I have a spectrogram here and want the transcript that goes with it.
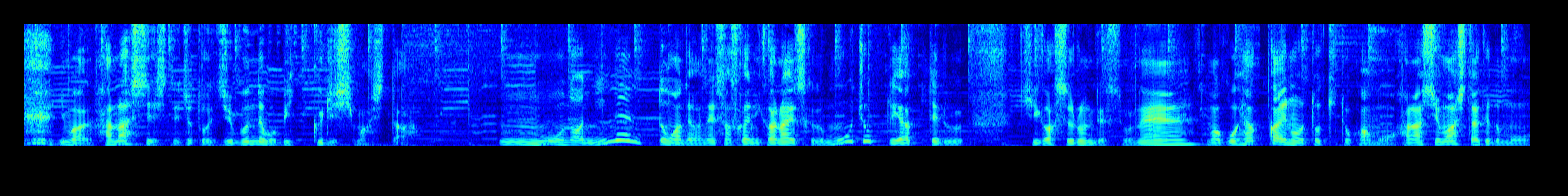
今話してちょっと自分でもびっくりしました。うん、もうな2年とまではね、さすがにいかないですけど、もうちょっとやってる気がするんですよね。まあ、500回の時とかも話しましたけども、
